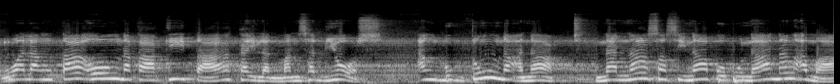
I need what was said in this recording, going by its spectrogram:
Walang taong nakakita kailanman sa Diyos. Ang bugtong na anak na nasa sinapupunan ng Ama,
